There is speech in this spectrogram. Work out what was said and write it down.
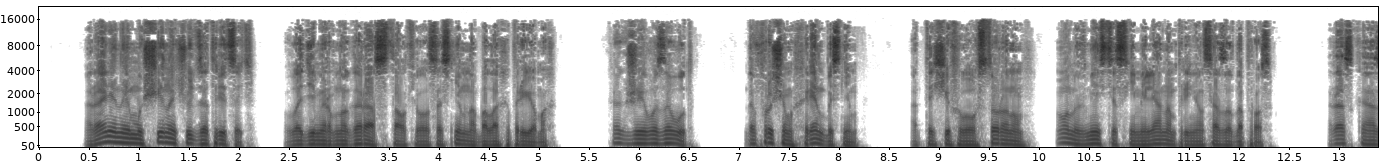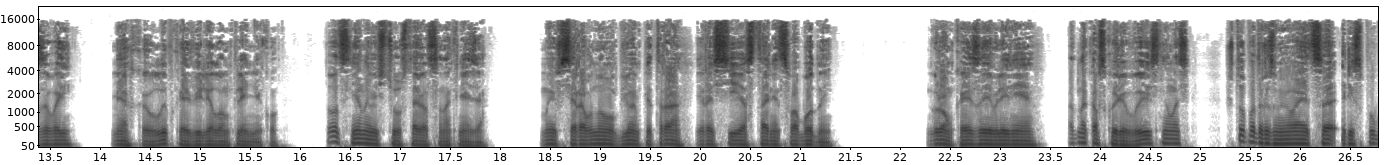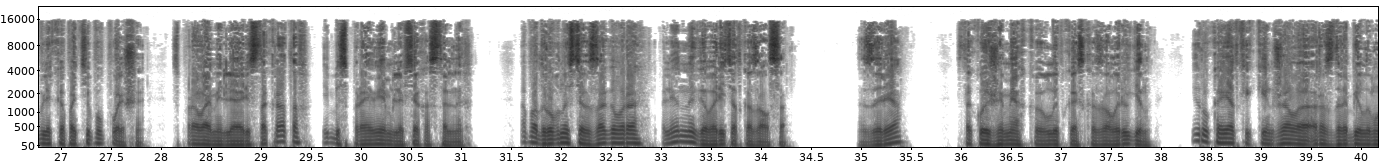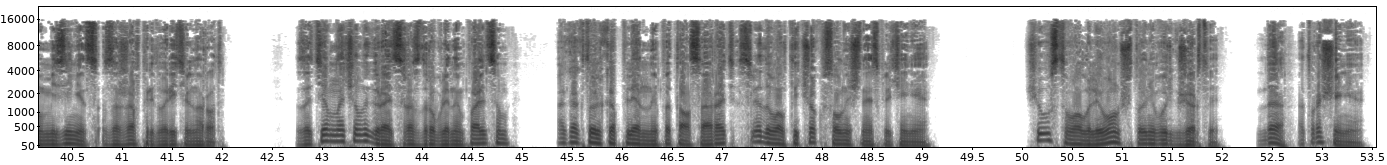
Раненый мужчина чуть за тридцать. Владимир много раз сталкивался с ним на балах и приемах. Как же его зовут? Да, впрочем, хрен бы с ним. Оттащив его в сторону, он вместе с Емельяном принялся за допрос. «Рассказывай», — мягкой улыбкой велел он пленнику. Тот с ненавистью уставился на князя. «Мы все равно убьем Петра, и Россия станет свободной». Громкое заявление, Однако вскоре выяснилось, что подразумевается республика по типу Польши, с правами для аристократов и бесправием для всех остальных. О подробностях заговора пленный говорить отказался. «Зря», — с такой же мягкой улыбкой сказал Рюгин, и рукояткой кинжала раздробил ему мизинец, зажав предварительно рот. Затем начал играть с раздробленным пальцем, а как только пленный пытался орать, следовал тычок в солнечное сплетение. Чувствовал ли он что-нибудь к жертве? Да, отвращение.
